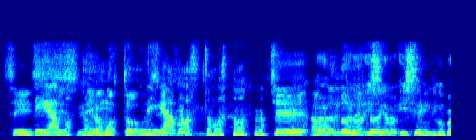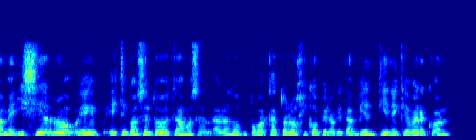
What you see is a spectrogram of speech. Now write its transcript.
Sí, sí, digamos sí, todo. digamos todo. Digamos sí. todo. Che, Ahora, hablando de perdón, y cierro, y cierro- sí. discúlpame, y cierro eh, este concepto que estábamos hablando un poco escatológico, pero que también tiene que ver con,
